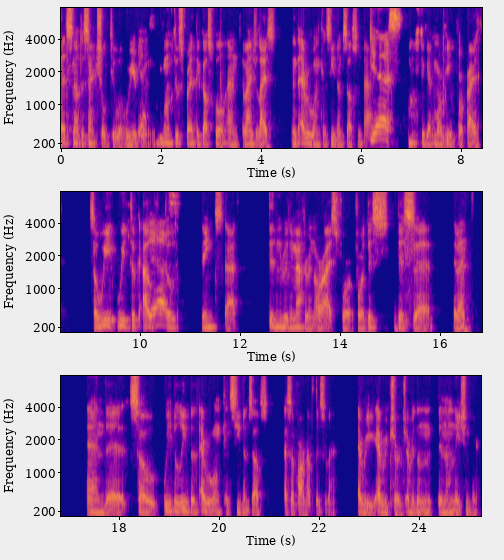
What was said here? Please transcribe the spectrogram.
that's not essential to what we are yes. doing. We want to spread the gospel and evangelize, and everyone can see themselves in that. Yes, to get more people for Christ. So we we took out yes. those things that didn't really matter in our eyes for for this this uh, event, and uh, so we believe that everyone can see themselves as a part of this event. Every every church, every denomination here.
